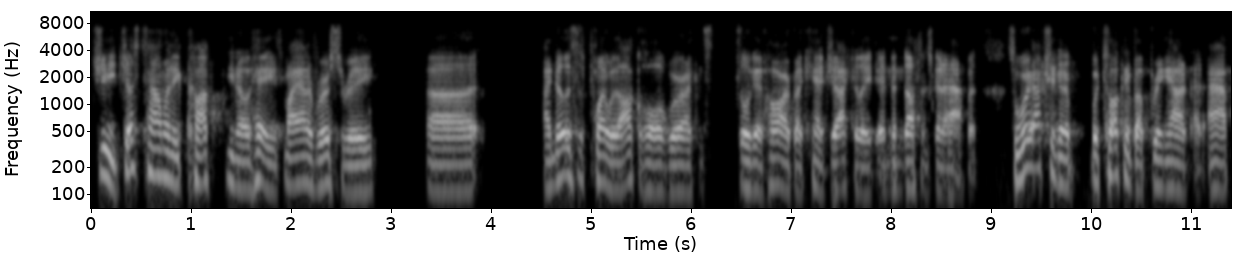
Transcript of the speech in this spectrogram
"Gee, just how many cock? You know, hey, it's my anniversary. Uh, I know this is a point with alcohol where I can still get hard, but I can't ejaculate, and then nothing's going to happen. So we're actually going to we're talking about bringing out an app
